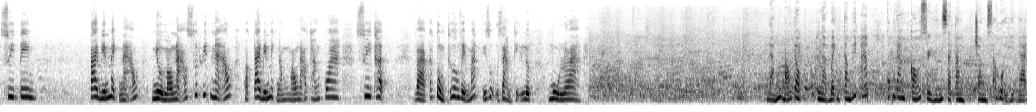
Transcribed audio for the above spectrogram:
suy tim, tai biến mạch não, nhồi máu não, xuất huyết não hoặc tai biến mạch máu não thoáng qua, suy thận và các tổn thương về mắt ví dụ giảm thị lực, mù lòa. Đáng báo động là bệnh tăng huyết áp cũng đang có xu hướng gia tăng trong xã hội hiện đại.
